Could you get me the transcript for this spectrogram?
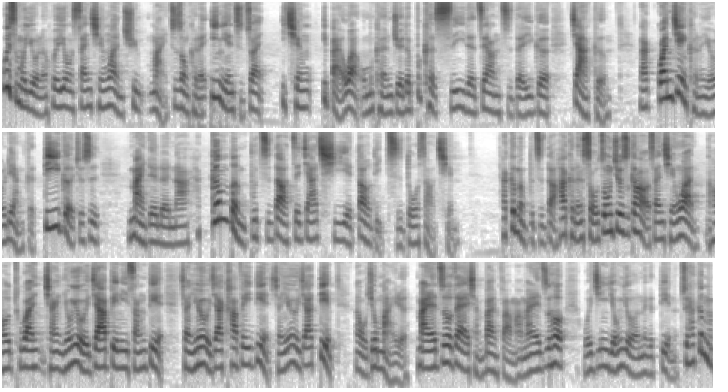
为什么有人会用三千万去买这种可能一年只赚一千一百万？我们可能觉得不可思议的这样子的一个价格。那关键可能有两个，第一个就是买的人啊，他根本不知道这家企业到底值多少钱，他根本不知道，他可能手中就是刚好三千万，然后突然想拥有一家便利商店，想拥有一家咖啡店，想拥有一家店，那我就买了，买了之后再来想办法嘛，买了之后我已经拥有了那个店了，所以他根本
